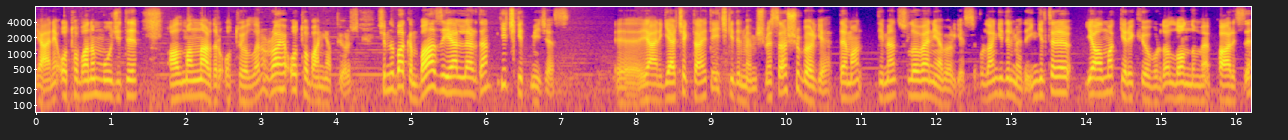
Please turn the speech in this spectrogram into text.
yani otobanın mucidi Almanlardır otoyolların. Reich Otoban yapıyoruz. Şimdi bakın bazı yerlerden hiç gitmeyeceğiz. Ee, yani gerçek tarihte hiç gidilmemiş. Mesela şu bölge, Dement, Dement Slovenya bölgesi. Buradan gidilmedi. İngiltere'yi almak gerekiyor burada, London ve Paris'i.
